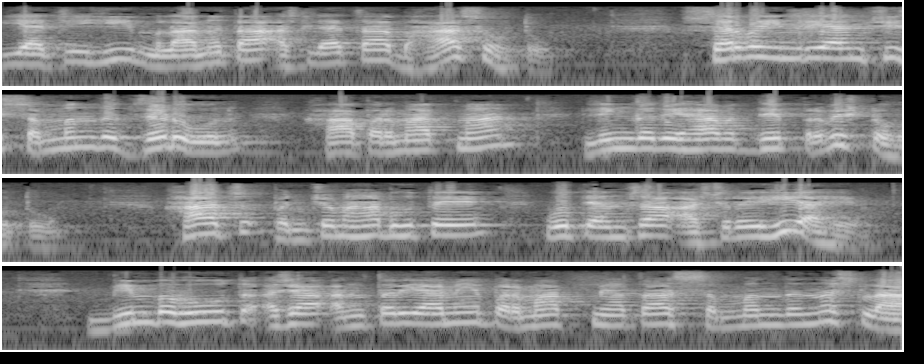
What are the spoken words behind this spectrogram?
याचीही म्लानता असल्याचा भास होतो. सर्व इंद्रियांशी संबंध जडून हा परमात्मा लिंगदेहामध्ये प्रविष्ट होतो. हाच पंचमहाभूते व त्यांचा आश्रयही आहे. बिंबभूत अशा अंतर्यामी परमात्म्याचा संबंध नसला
